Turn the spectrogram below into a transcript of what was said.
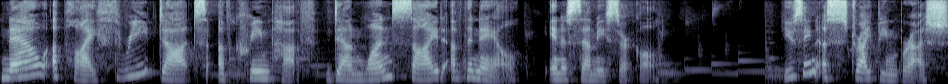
Now apply three dots of cream puff down one side of the nail in a semicircle. Using a striping brush,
